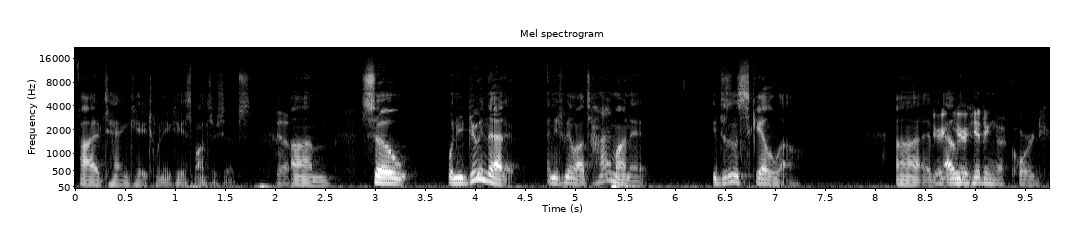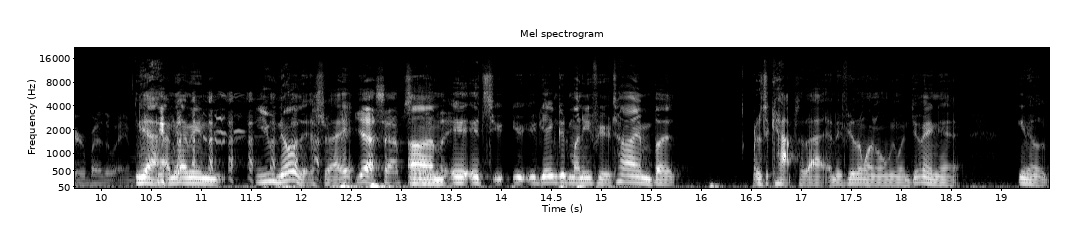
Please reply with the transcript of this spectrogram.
5, 10k, 20k sponsorships. Yeah. Um, so when you're doing that and you spend a lot of time on it, it doesn't scale well. Uh, You're, was- you're hitting a chord here, by the way. yeah, I mean, I mean, you know this, right? Yes, Um, absolutely. it, it's you're, you're getting good money for your time, but there's a cap to that. And if you're the one, only one doing it, you know,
